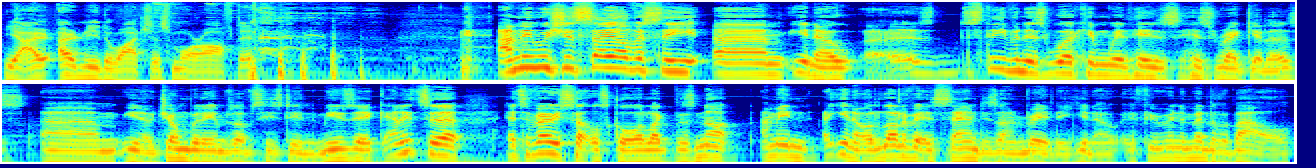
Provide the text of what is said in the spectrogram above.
yeah, I, I need to watch this more often. I mean, we should say obviously, um, you know, uh, Steven is working with his his regulars. Um, you know, John Williams obviously is doing the music, and it's a it's a very subtle score. Like, there's not, I mean, you know, a lot of it is sound design. Really, you know, if you're in the middle of a battle,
